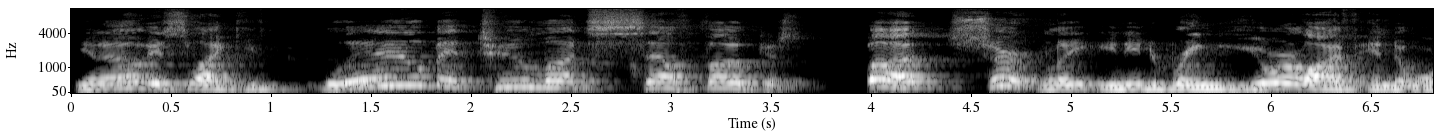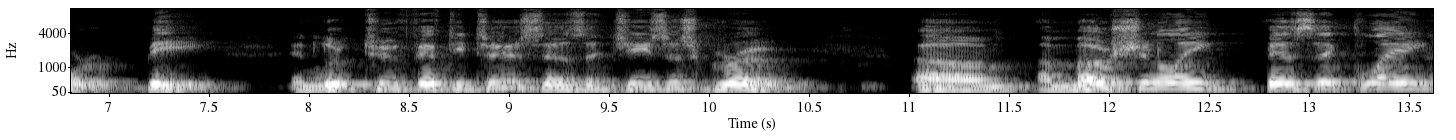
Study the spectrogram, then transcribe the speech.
You know, it's like you a little bit too much self-focus. But certainly you need to bring your life into order. B. In Luke 2:52 says that Jesus grew um, emotionally, physically,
